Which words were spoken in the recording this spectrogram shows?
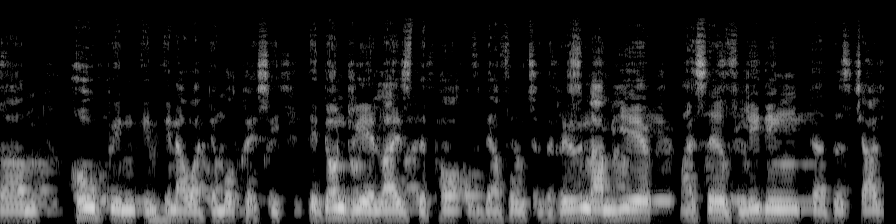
um, hope in, in, in, our democracy. They don't realize the power of their votes. The reason I'm here myself leading uh, this charge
